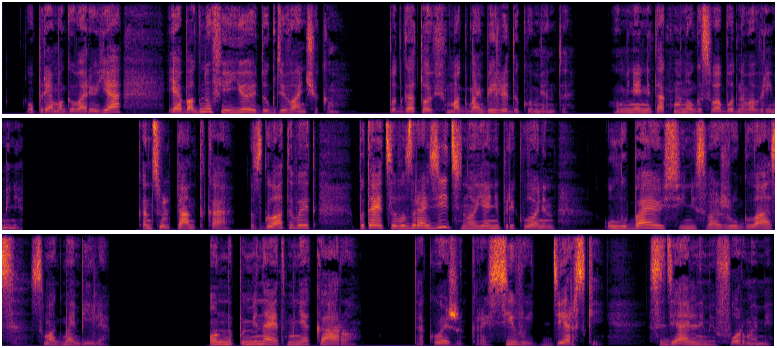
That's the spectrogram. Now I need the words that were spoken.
— упрямо говорю я, и, обогнув ее, иду к диванчикам. «Подготовь в магмобиле документы. У меня не так много свободного времени». Консультантка сглатывает, пытается возразить, но я не преклонен. Улыбаюсь и не свожу глаз с магмобиля. Он напоминает мне Каро, такой же красивый, дерзкий, с идеальными формами,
